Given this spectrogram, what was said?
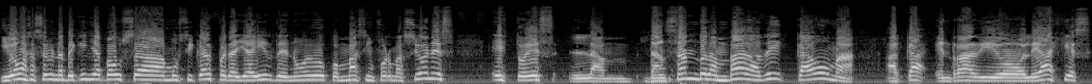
Y vamos a hacer una pequeña pausa musical para ya ir de nuevo con más informaciones Esto es la, Danzando Lambada de Kaoma, acá en Radio Leajes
